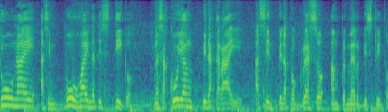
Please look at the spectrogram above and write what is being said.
tunay asin buhay na testigo na sa kuyang pinakaray asin pinaprogreso ang primer distrito.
